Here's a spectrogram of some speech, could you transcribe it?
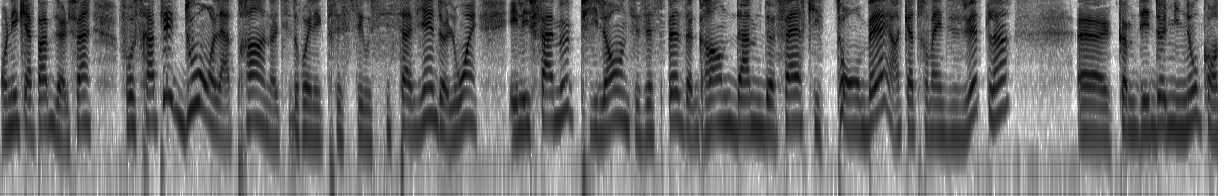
On est capable de le faire. Faut se rappeler d'où on la prend, notre hydroélectricité aussi. Ça vient de loin. Et les fameux pylônes, ces espèces de grandes dames de fer qui tombaient en 98, là, euh, comme des dominos qu'on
